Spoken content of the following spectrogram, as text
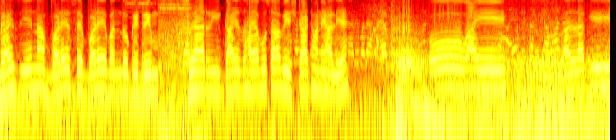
गाइस ये ना बड़े से बड़े बंदों की ड्रीम सो यार गाइस हायाबुसा अभी स्टार्ट होने वाली है। ओ भाई, अलग ही।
